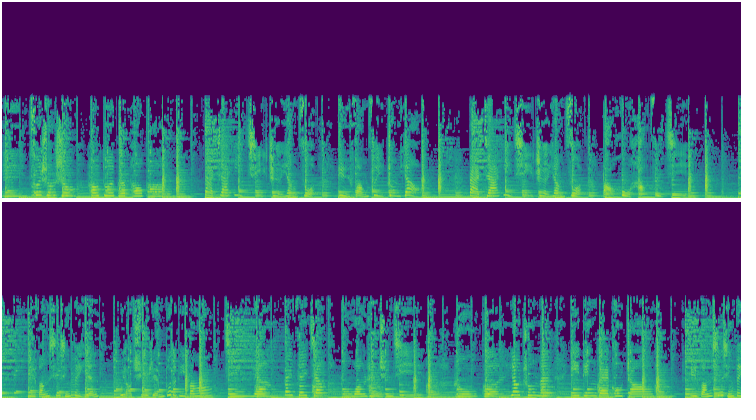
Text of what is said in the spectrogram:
一搓双手，好多的泡泡。大家一起这样做，预防最重要。大家一起这样做，保护好自己。预防新型肺炎，不要去人多的地方哦，尽量待在家，不往人群挤。防新型肺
